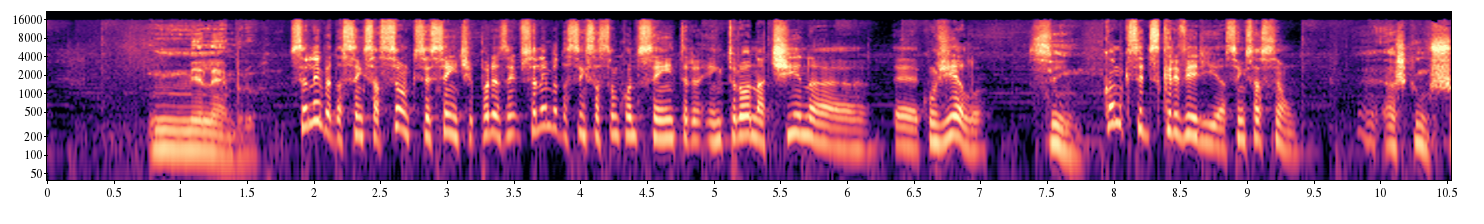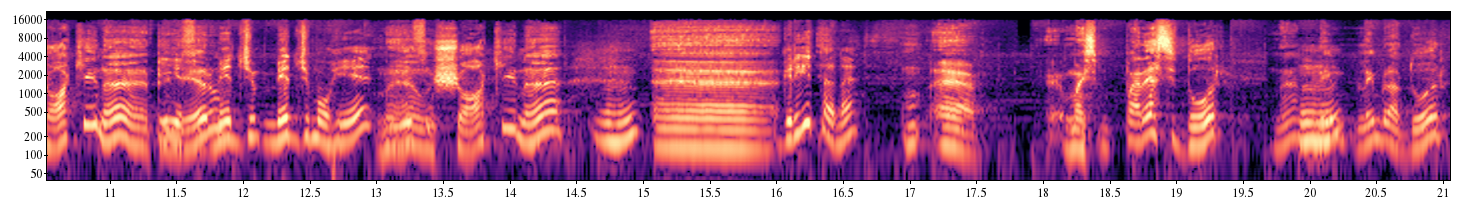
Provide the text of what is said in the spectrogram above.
Me lembro. Você lembra da sensação que você sente? Por exemplo, você lembra da sensação quando você entra, entrou na tina é, com gelo? Sim. Como que você descreveria a sensação? É, Acho que um choque, né? Primeiro. Isso, medo de, medo de morrer. né? isso. Um choque, né? Uhum. É, Grita, né? é, mas parece dor, né? Uhum. Lem- Lembra dor.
